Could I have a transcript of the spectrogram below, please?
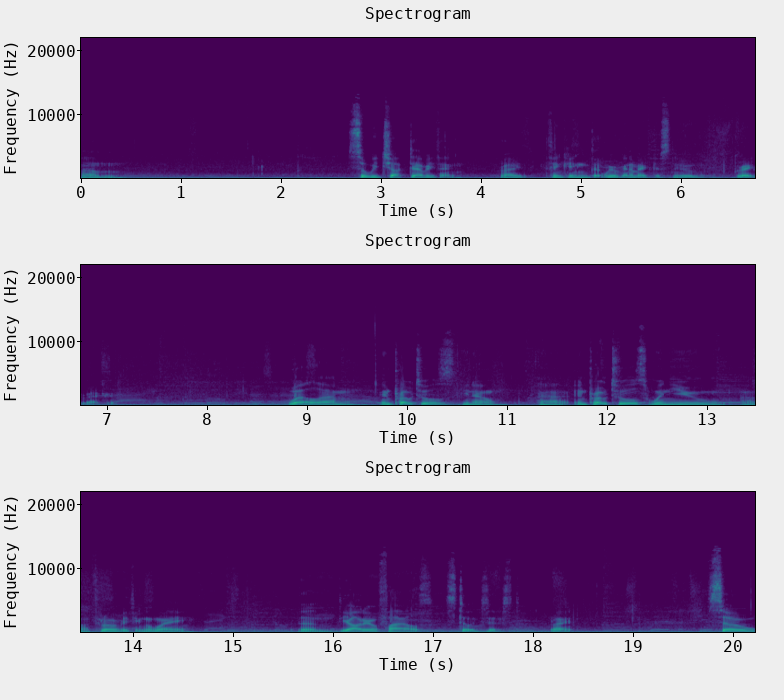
Um, so we chucked everything, right, thinking that we were going to make this new great record. Well, um, in Pro Tools, you know, uh, in Pro Tools, when you uh, throw everything away, the audio files still exist, right? So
